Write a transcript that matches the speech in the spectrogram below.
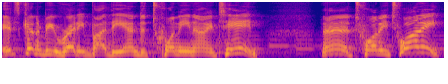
it's going to be ready by the end of 2019 and 2020.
